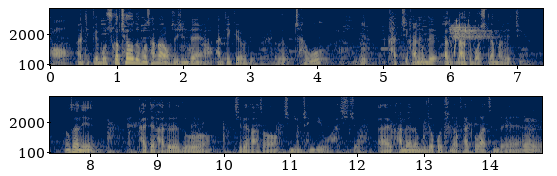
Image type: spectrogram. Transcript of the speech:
어. 안 뛸게요. 뭐 수갑 채워도 뭐 상관없으신데 안 뛸게요. 어디. 그래서 차고 이제 같이 가는데 딱 나도 멋있게 한마디 했지. 형사님 갈 때 가더라도 집에 가서 짐 좀 챙기고 가시죠. 아 가면은 무조건 진혁 살 것 같은데 음.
